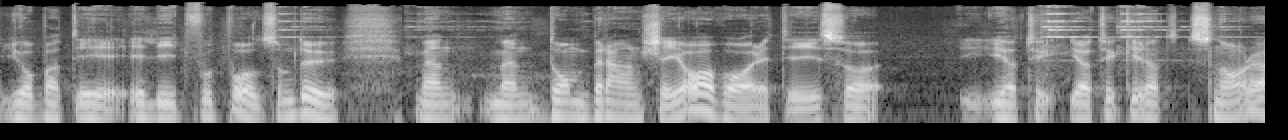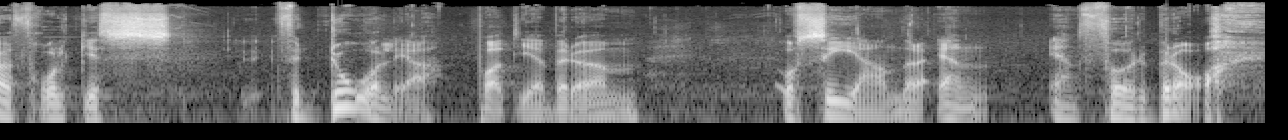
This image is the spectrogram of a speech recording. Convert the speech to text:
jobbat i elitfotboll som du, men, men de branscher jag har varit i så jag, ty, jag tycker att snarare att folk är för dåliga på att ge beröm och se andra än, än för bra.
